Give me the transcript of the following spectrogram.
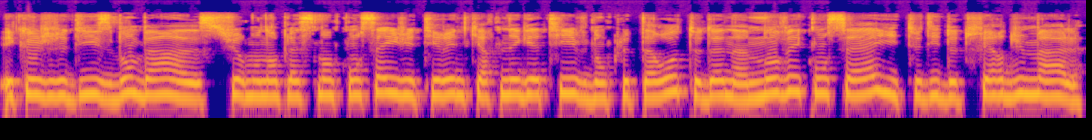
et que je dise bon ben euh, sur mon emplacement conseil j'ai tiré une carte négative. Donc le tarot te donne un mauvais conseil. Il te dit de te faire du mal.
